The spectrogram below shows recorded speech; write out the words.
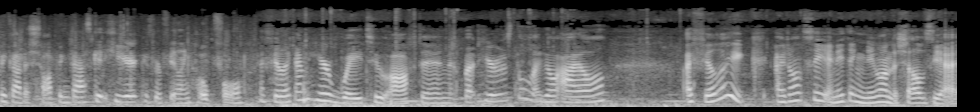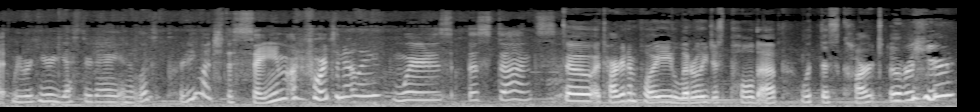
We got a shopping basket here because we're feeling hopeful. I feel like I'm here way too often, but here's the Lego aisle. I feel like I don't see anything new on the shelves yet. We were here yesterday and it looks pretty much the same, unfortunately. Where's the stunts? So a Target employee literally just pulled up with this cart over here.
